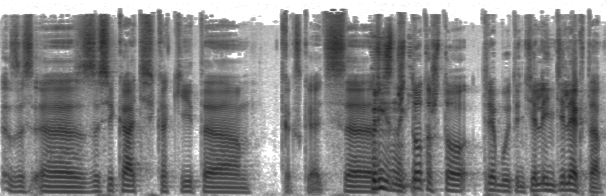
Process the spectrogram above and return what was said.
э, засекать какие-то, как сказать, признаки. что-то, что требует интеллекта,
